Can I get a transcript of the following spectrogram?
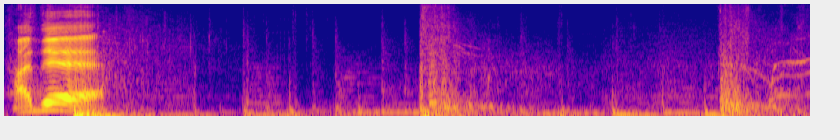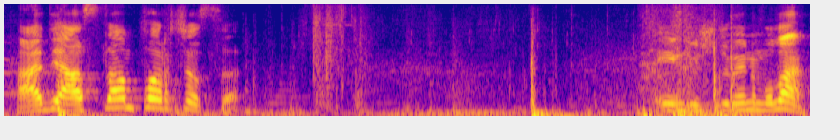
Hadi. Hadi aslan parçası. En güçlü benim ulan.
